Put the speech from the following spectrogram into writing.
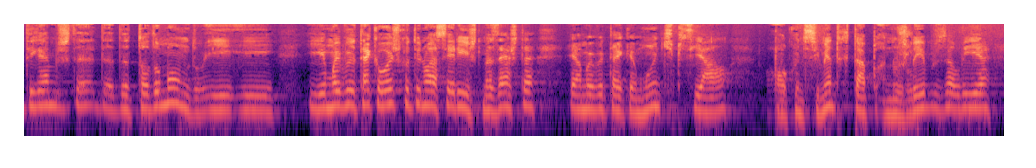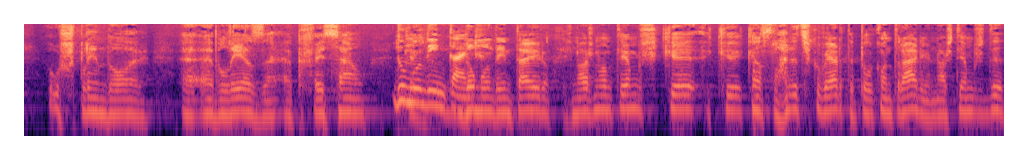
digamos, de, de- de todo o mundo. E, e, e uma biblioteca hoje continua a ser isto, mas esta é uma biblioteca muito especial. Ao conhecimento que está nos livros, alia o esplendor, a, a beleza, a perfeição. Do que- mundo inteiro. Do mundo inteiro. Nós não temos que, que cancelar a descoberta, pelo contrário, nós temos de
